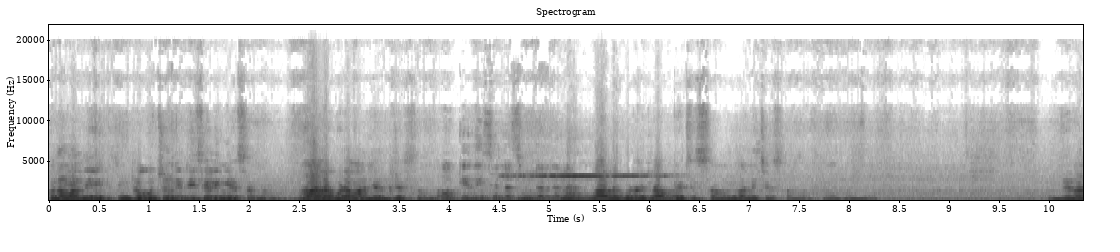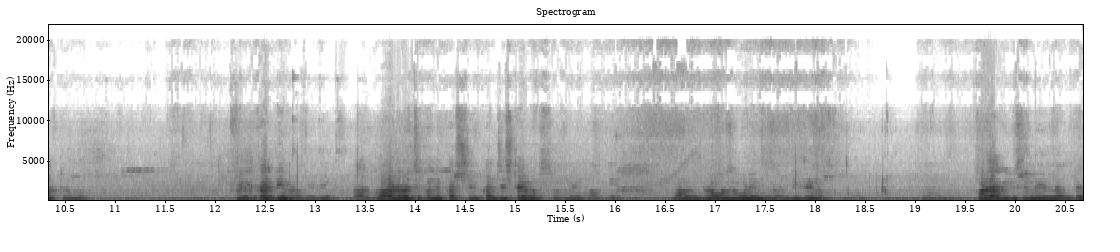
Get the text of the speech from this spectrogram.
కొంతమంది ఇంట్లో కూర్చొని రీసేలింగ్ చేస్తాం మేము వాళ్ళకు కూడా మనం హెల్ప్ చేస్తాము. వాళ్ళకు కూడా ఇట్లా అప్డేట్స్ ఇస్తాము. ఇవన్నీ చేస్తాము. Then after fill cutting ma'am ఇది. బార్డర్ వచ్చి కొంచెం కష్ట కంచి స్టైల్ వస్తుంది. మనకు బ్లౌజ్ కూడా ఇందులో డిజైన్ వస్తుంది ఇప్పటిదాకా చూసింది ఏంటంటే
